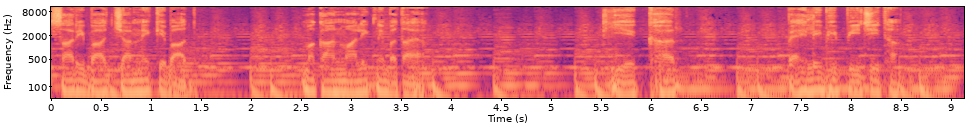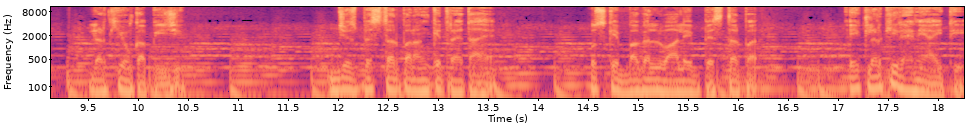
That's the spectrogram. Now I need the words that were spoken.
सारी बात जानने के बाद मकान मालिक ने बताया कि ये घर पहले भी पीजी था, लड़कियों का पीजी। जिस बिस्तर पर अंकित रहता है, उसके बगल वाले बिस्तर पर एक लड़की रहने आई थी।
